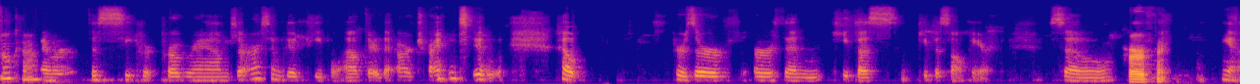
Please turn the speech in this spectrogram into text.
Okay. whatever the secret programs. There are some good people out there that are trying to help preserve Earth and keep us keep us all here. So Perfect. yeah,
